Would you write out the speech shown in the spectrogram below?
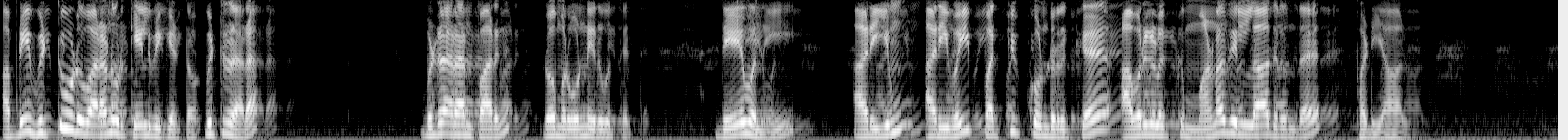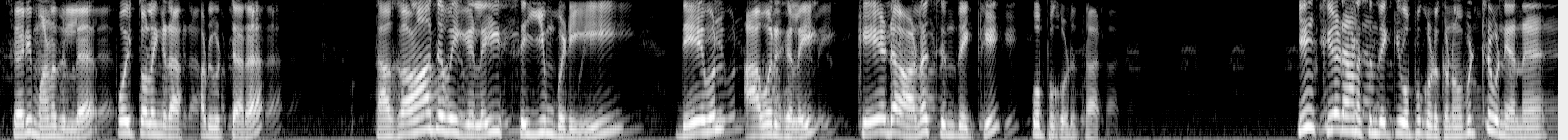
அப்படியே விட்டு விடுவாரான்னு ஒரு கேள்வி கேட்டோம். விட்டுறாரா? விடுறாரான்னு பாருங்க. ரோமர் ஒன்னு இருபத்தெட்டு. தேவனை அறியும் அறிவை பற்றி கொண்டிருக்க அவர்களுக்கு மனதில்லாதிருந்த படியால். சரி மனதில்ல. போய் தொலைங்கடா. அப்படி விட்டாரா? தகாதவைகளை செய்யும்படி தேவன் அவர்களை கேடான சிந்தைக்கு ஒப்பு கொடுத்தார் ஏன் கேடான சிந்தைக்கு ஒப்பு கொடுக்கணும் விட்டுருவன் என்ன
